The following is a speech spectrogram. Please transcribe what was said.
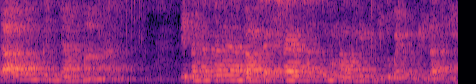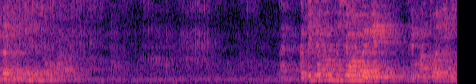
dalam kenyamanan di tengah-tengah bangsa Israel saat itu mengalami begitu banyak penderitaan akibat penjajahan Roma. Nah, mempersiapkan bagian firman Tuhan ini,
